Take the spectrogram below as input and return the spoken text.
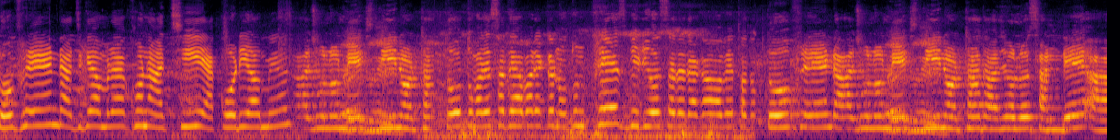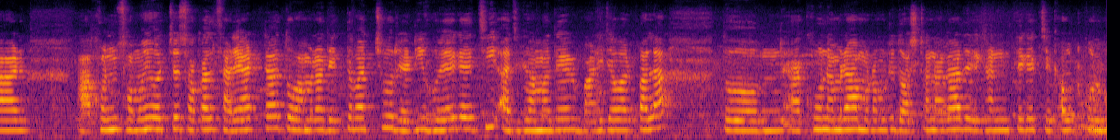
তো ফ্রেন্ড আজকে আমরা এখন আছি অ্যাকোরিয়ামে আজ হলো নেক্সট দিন, অর্থাৎ তো তোমাদের সাথে আবার একটা নতুন ফ্রেশ ভিডিওর সাথে দেখা হবে। তো ফ্রেন্ড আজ হলো নেক্সট দিন, অর্থাৎ আজ হলো সানডে আর এখন সময় হচ্ছে সকাল সাড়ে আটটা। তো আমরা দেখতে পাচ্ছ রেডি হয়ে গেছি। আজকে আমাদের বাড়ি যাওয়ার পালা। তো এখন আমরা মোটামুটি দশটা নাগাদ এখান থেকে চেক আউট করব।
